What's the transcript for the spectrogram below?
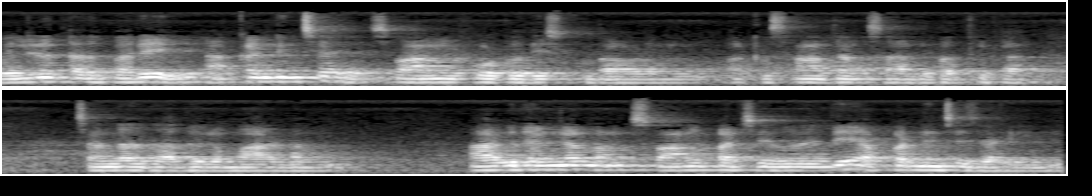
వెళ్ళిన తదుపరి అక్కడి నుంచే స్వామి ఫోటో తీసుకుని రావడం అక్కడ సనాతన సాధి పత్రిక చందాదారుగా మారడం. ఆ విధంగా మనకు స్వామి పరిచయం అనేది అప్పటి నుంచే జరిగింది.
